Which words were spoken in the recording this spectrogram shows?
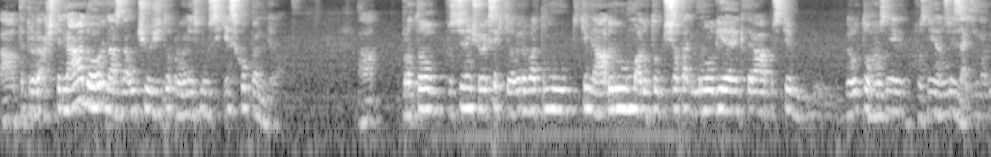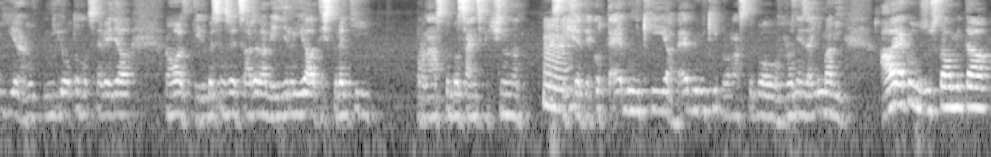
A teprve až ten nádor nás naučil, že to organismus je schopen dělat. A proto prostě ten člověk se chtěl věnovat tomu, těm nádorům a do toho přišla ta imunologie, která prostě bylo to hrozně, hrozně, hrozně zajímavý a nikdo o tom moc nevěděl. No a v té době jsem se celá řada věděli, ale ty studenti, pro nás to byl science fiction, hmm. slyšet jako T buňky a B buňky, pro nás to bylo hrozně zajímavý. Ale jako zůstala mi ta,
